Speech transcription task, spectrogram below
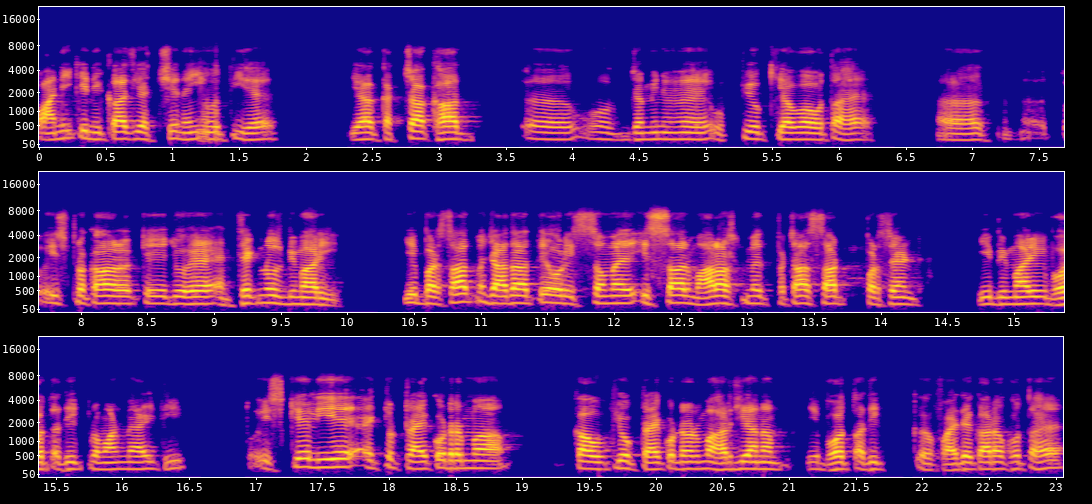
पानी की निकासी अच्छी नहीं होती है। या कच्चा खाद ज़मीन में उपयोग किया हुआ होता है। तो इस प्रकार के जो है एंथ्रेक्नोज बीमारी, ये बरसात में ज़्यादा आते और इस समय, इस साल महाराष्ट्र में 50-60 परसेंट ये बीमारी बहुत अधिक प्रमाण में आई थी। तो इसके लिए एक तो ट्राइकोडर्मा का उपयोग ट्राइकोडर्मा हर्जियानम ये बहुत अधिक फायदेकारक होता है।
